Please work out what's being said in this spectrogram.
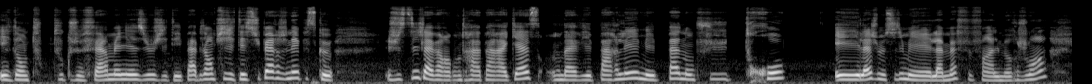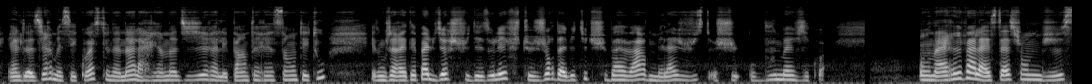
Et dans le tuk-tuk, je fermais les yeux, j'étais pas bien. Puis j'étais super gênée parce que Justine, je l'avais rencontrée à Paracas, on avait parlé, mais pas non plus trop. Et là, je me suis dit, mais la meuf, enfin, elle me rejoint et elle doit se dire, mais c'est quoi cette nana? Elle a rien à dire, elle est pas intéressante et tout. Et donc, j'arrêtais pas de lui dire, je suis désolée, je te jure, d'habitude, je suis bavarde, mais là, juste, je suis au bout de ma vie, quoi. On arrive à la station de bus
